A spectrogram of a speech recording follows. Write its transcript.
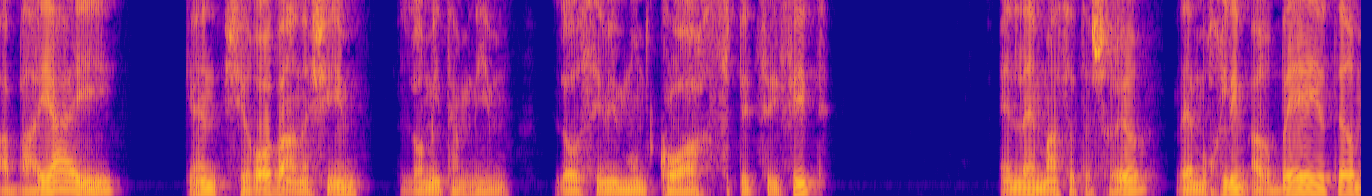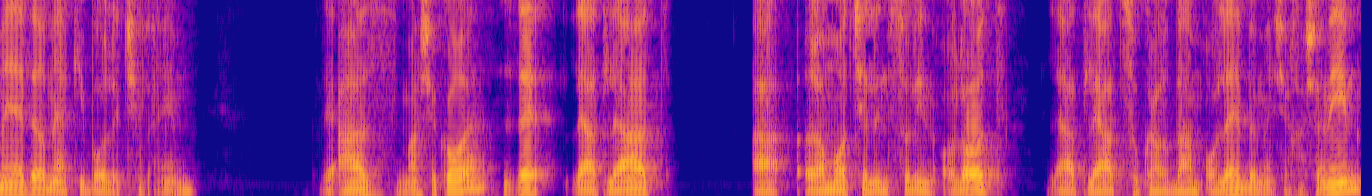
הבעיה היא, כן, שרוב האנשים לא מתאמנים, לא עושים אימון כוח ספציפית, אין להם מסת השריר, והם אוכלים הרבה יותר מעבר מהקיבולת שלהם, ואז מה שקורה זה לאט לאט הרמות של אינסולין עולות, לאט לאט סוכר דם עולה במשך השנים,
